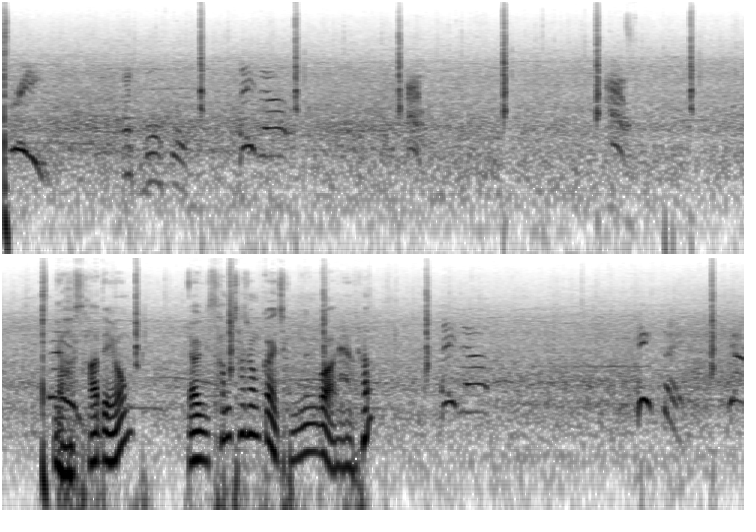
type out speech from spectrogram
Three. That's ball four. He's out. 야 4대 0? 야 여기 3차전까지 잡는 거 아니냐? He's out. He's safe. You're out.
